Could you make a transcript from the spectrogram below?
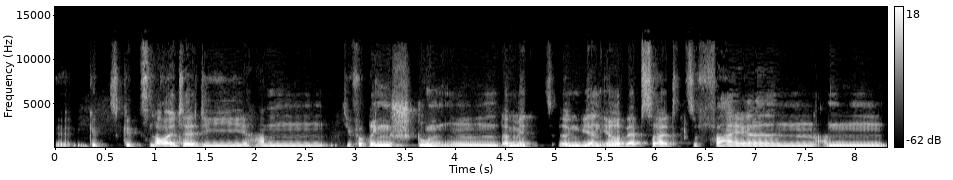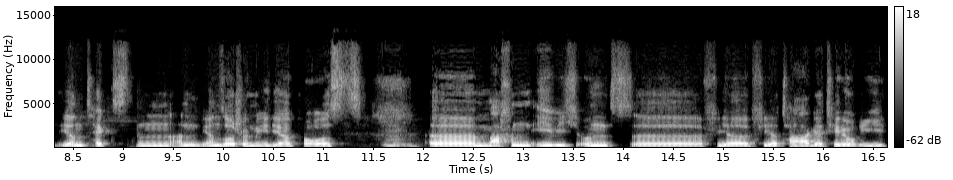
äh, gibt's gibt's Leute, die haben, die verbringen Stunden damit, irgendwie an ihrer Webseite zu feilen, an ihren Texten, an ihren Social Media Posts, mhm. äh, machen ewig und äh, vier, vier Tage Theorie,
